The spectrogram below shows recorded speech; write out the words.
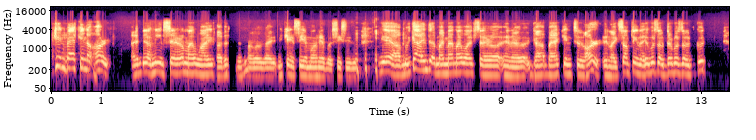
getting back into art. I ended up meeting Sarah, my wife. Uh, this is my like, you can't see him on here, but she sees him. yeah, um, we got into. I met my wife Sarah, and uh, got back into art and like something that it was a there was a good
